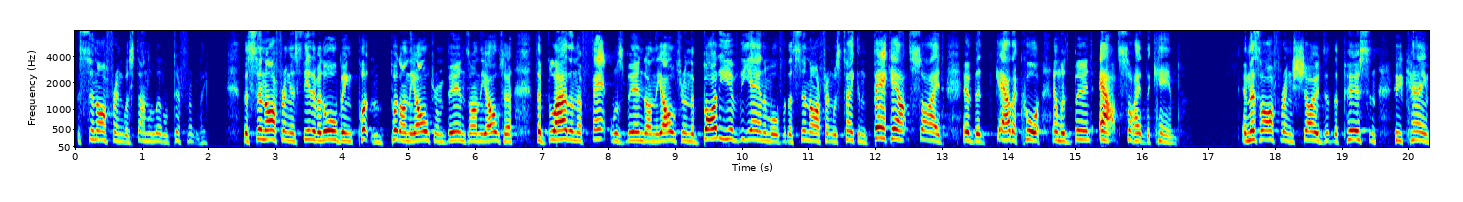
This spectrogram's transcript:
the sin offering was done a little differently. The sin offering, instead of it all being put, put on the altar and burned on the altar, the blood and the fat was burned on the altar, and the body of the animal for the sin offering was taken back outside of the outer court and was burnt outside the camp. And this offering showed that the person who came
